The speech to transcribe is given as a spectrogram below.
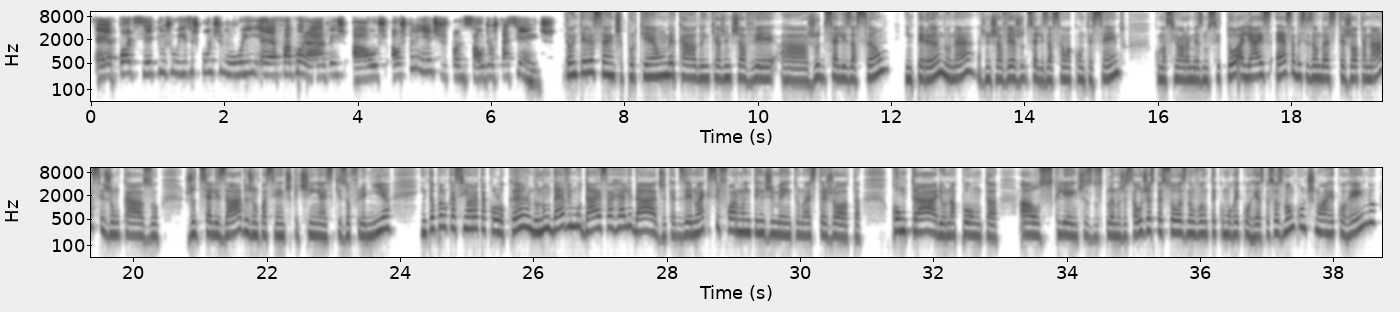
é, pode ser que os juízes continuem é, favoráveis aos, aos clientes de plano de saúde, aos pacientes. Então, interessante, porque é um mercado em que a gente já vê a judicialização imperando, né? A gente já vê a judicialização acontecendo como a senhora mesmo citou. Aliás, essa decisão do STJ nasce de um caso judicializado de um paciente que tinha esquizofrenia. Então, pelo que a senhora está colocando, não deve mudar essa realidade. Quer dizer, não é que se forma um entendimento no STJ contrário na ponta aos clientes dos planos de saúde, as pessoas não vão ter como recorrer, as pessoas vão continuar recorrendo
